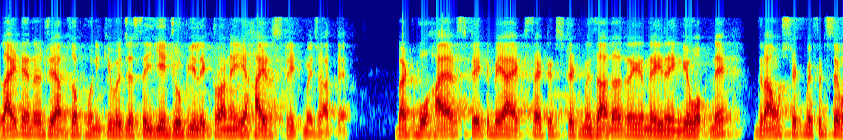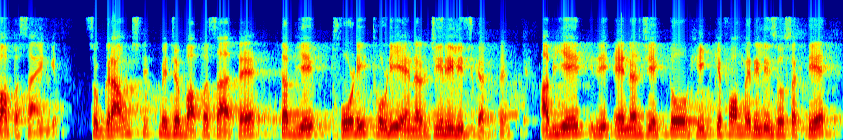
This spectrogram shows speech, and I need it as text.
लाइट एनर्जी एब्जॉर्ब होने की वजह से ये जो भी इलेक्ट्रॉन है ये हायर स्टेट में जाते हैं। बट वो हायर स्टेट में या एक्साइटेड स्टेट में ज़्यादा नहीं रहेंगे वो अपने ग्राउंड स्टेट में फिर से वापस आएँगे। सो ग्राउंड स्टेट में जब वापस आते हैं, तब ये थोड़ी थोड़ी एनर्जी रिलीज़ करते हैं। अब ये एनर्जी एक तो हीट के फॉर्म में रिलीज़ हो सकती है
